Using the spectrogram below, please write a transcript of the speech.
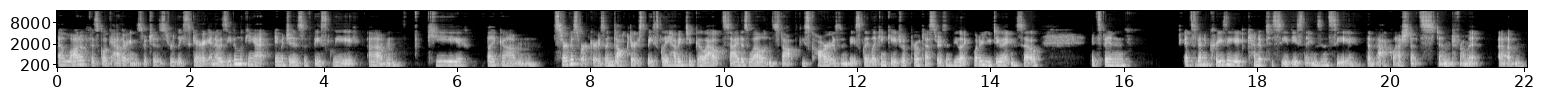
a lot of physical gatherings, which is really scary. And I was even looking at images of basically um, key like um, service workers and doctors basically having to go outside as well and stop these cars and basically like engage with protesters and be like what are you doing so it's been it's been crazy kind of to see these things and see the backlash that's stemmed from it um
